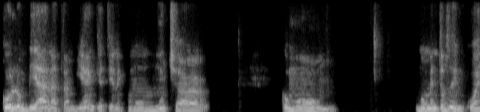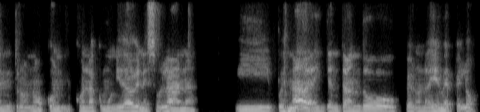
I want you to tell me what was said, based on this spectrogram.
colombiana también que tiene como mucha, como momentos de encuentro, ¿no? Con, con la comunidad venezolana y pues nada, intentando, pero nadie me peló.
